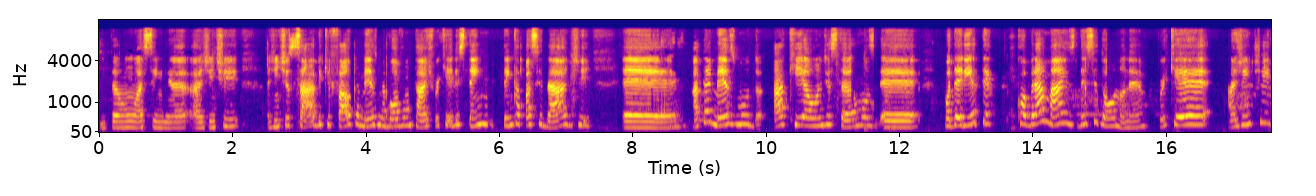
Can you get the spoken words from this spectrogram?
Então, assim, a, a gente A gente sabe que falta mesmo é boa vontade, porque eles têm, têm capacidade, é, até mesmo aqui onde estamos, é, poderia ter cobrar mais desse dono, né? Porque a gente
